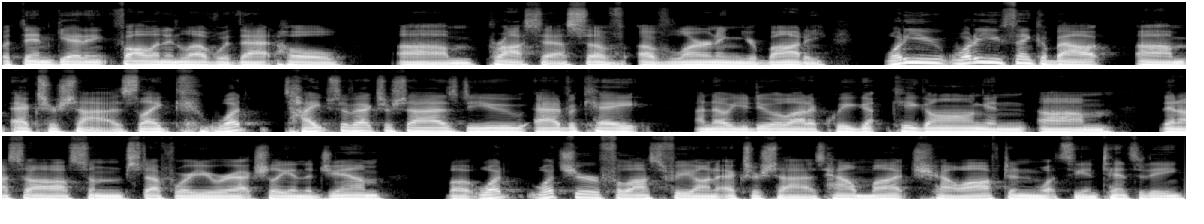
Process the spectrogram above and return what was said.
but then getting falling in love with that whole um, process of of learning your body. What do you what do you think about um, exercise? Like, what types of exercise do you advocate? I know you do a lot of qigong, and um, then I saw some stuff where you were actually in the gym. But what what's your philosophy on exercise? How much? How often? What's the intensity?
